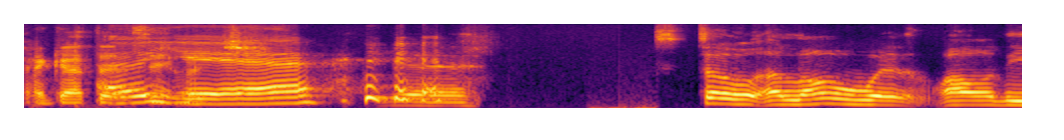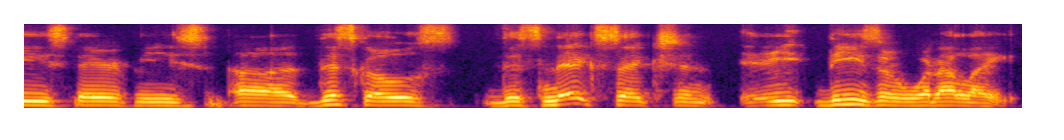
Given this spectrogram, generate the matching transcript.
I got that oh, sandwich. Yeah. yeah. So along with all these therapies, uh, this goes this next section. e- These are what I like,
